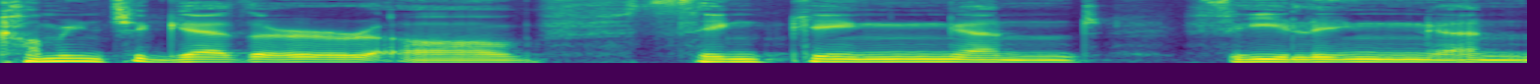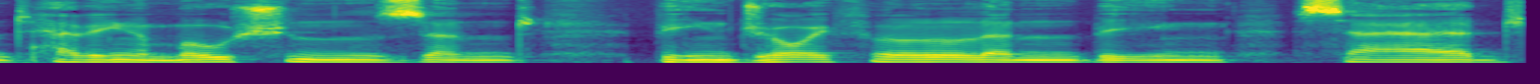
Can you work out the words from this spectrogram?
coming together of thinking and feeling and having emotions and being joyful and being sad,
